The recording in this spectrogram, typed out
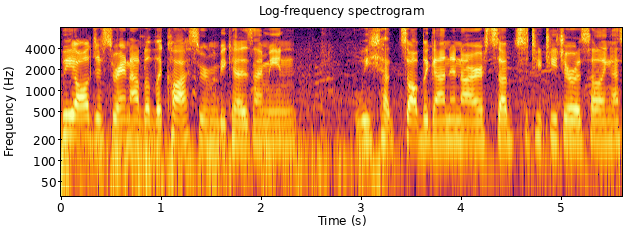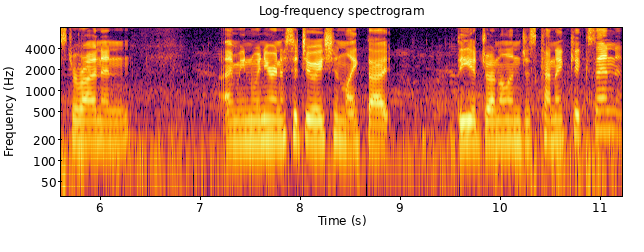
we all just ran out of the classroom because I mean, we had saw the gun, and our substitute teacher was telling us to run, and I mean, when you're in a situation like that, the adrenaline just kind of kicks in.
